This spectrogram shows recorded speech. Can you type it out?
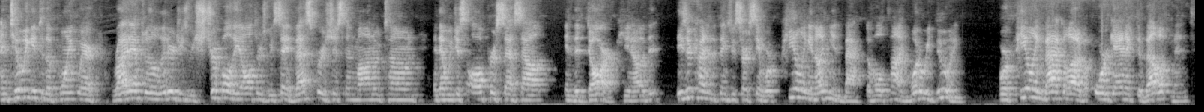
until we get to the point where right after the liturgies we strip all the altars we say vespers just in monotone and then we just all process out in the dark. You know, th- these are kind of the things we start seeing. We're peeling an onion back the whole time. What are we doing? We're peeling back a lot of organic development,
